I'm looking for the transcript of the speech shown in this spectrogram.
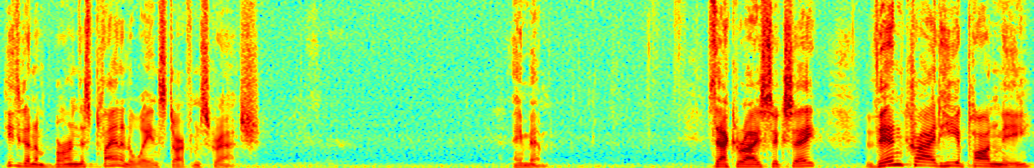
he's going to burn this planet away and start from scratch. Amen. Zechariah 6 8. Then cried he upon me.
